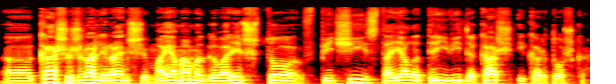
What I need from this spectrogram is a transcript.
А, Каши жрали раньше. Моя мама говорит, что в печи стояло три вида каш и картошка.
